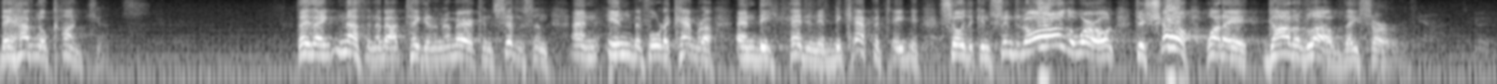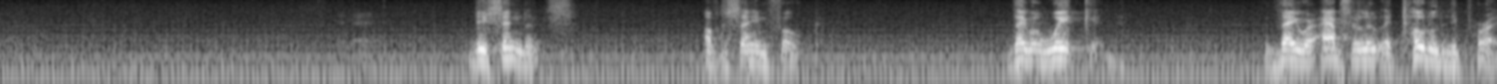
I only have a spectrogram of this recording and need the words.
They have no conscience. They think nothing about taking an American citizen and in before the camera and beheading him, decapitating him, so they can send it all the world to show what a God of love they serve. Descendants of the same folk. They were wicked. They were absolutely, totally depraved.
